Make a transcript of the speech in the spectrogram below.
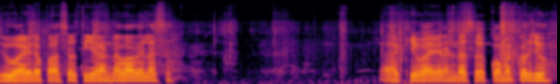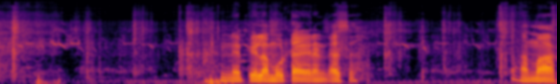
જો આયરા પાછળથી એરંડા વાવેલા છે. આ કેવા એરંડા છે કોમેન્ટ કરજો. ને પેલા મોટા એરંડા છે. આમાં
